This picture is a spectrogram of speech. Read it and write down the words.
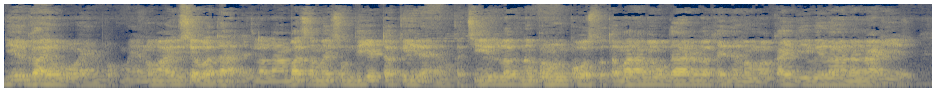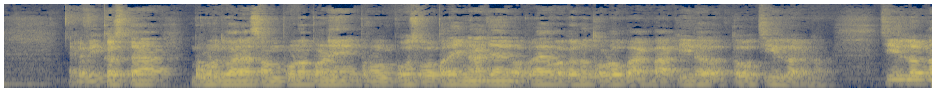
દીર્ઘાયુ હોય એમ ટૂંકમાં, એનું આયુષ્ય વધારે, એટલે લાંબા સમય સુધી એ ટકી રહે એમ. કે ચીર લગ્ન ભ્રૂણ પોષ, તો તમારા અમે ઉદાહરણ લખાઈ દે મકાઈ, દિવેલા અને નાળીએ એટલે વિકસતા ભ્રૂણ દ્વારા સંપૂર્ણપણે ભ્રૂણપોષ વપરાય ના જાય, વપરાયા વગરનો થોડો ભાગ બાકી રહે, તો ચીર લગ્ન ચીર લગ્ન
